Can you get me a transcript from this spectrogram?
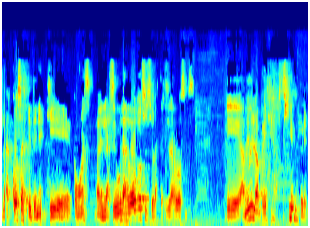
las cosas que tenés que, ¿cómo es? Ay, Las segundas dosis o las terceras dosis. Eh, a mí me lo han pedido siempre.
